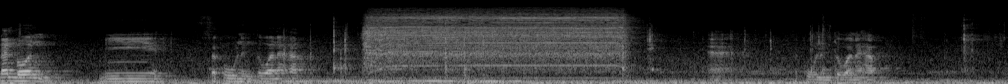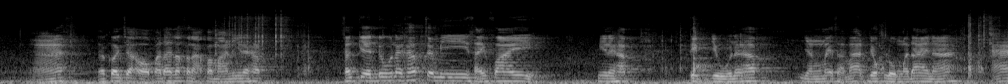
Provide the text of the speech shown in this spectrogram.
ด้านบนมีสกรูหนึ่งตัวนะครับ อ่า สกรูหนึ่งตัวนะครับอ่าแล้วก็จะออกมาได้ลักษณะประมาณนี้นะครับ สังเกตดูนะครับจะมีสายไฟนี่นะครับ ติดอยู่นะครับ ยังไม่สามารถยกลงมาได้นะอ่า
